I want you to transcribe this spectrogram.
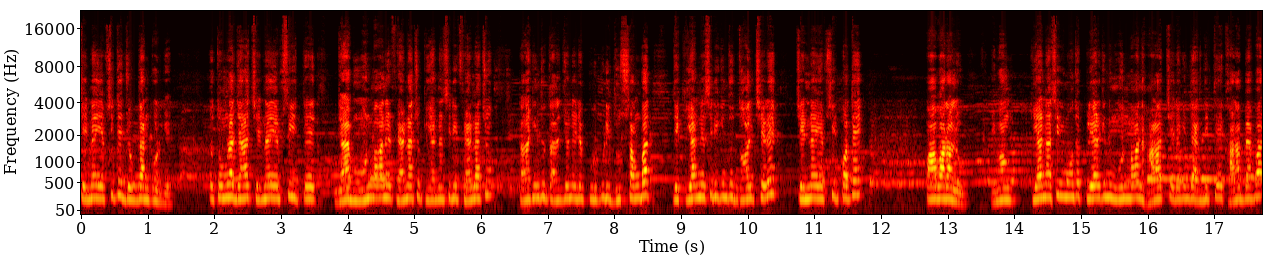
চেন্নাই এফসিতে যোগদান করবে। তো তোমরা যারা চেন্নাই এফসিতে, যারা মোহনবাগানের ফ্যান আছো, কিয়ার নাসিরি ফ্যান আছো, তারা কিন্তু তাদের জন্য এটা পুরোপুরি দুঃসংবাদ যে কিয়ার নাসিরি কিন্তু দল ছেড়ে চেন্নাই এফসির পথে পা বাড়ালো। এবং কিয়ার নাসিরির মতো প্লেয়ার কিন্তু মন মোহনবাগান হারাচ্ছে, এটা কিন্তু একদিক থেকে খারাপ ব্যাপার।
